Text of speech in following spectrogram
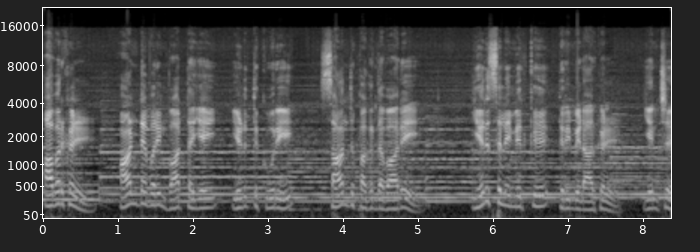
அவர்கள் ஆண்டவரின் வார்த்தையை எடுத்து கூறி சான்று பகிர்ந்தவாறே எருசலேமிற்கு திரும்பினார்கள். என்று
